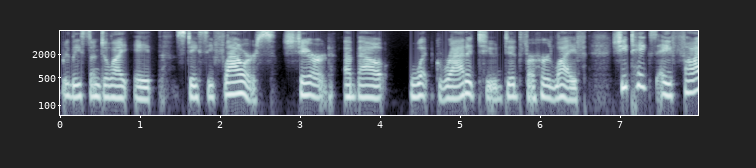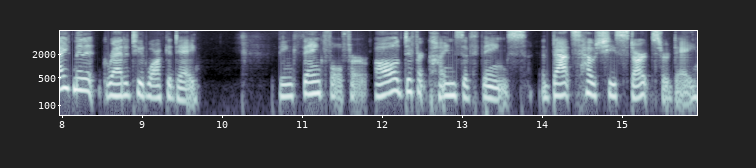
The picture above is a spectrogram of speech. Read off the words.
released on july 8th stacy flowers shared about what gratitude did for her life she takes a five minute gratitude walk a day being thankful for all different kinds of things that's how she starts her day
